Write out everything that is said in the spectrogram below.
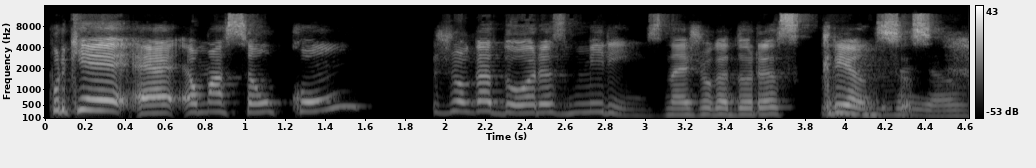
Porque é, é uma ação com jogadoras mirins, né? Jogadoras hum, crianças. Hum,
